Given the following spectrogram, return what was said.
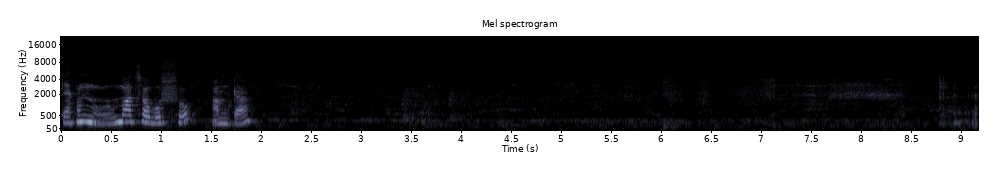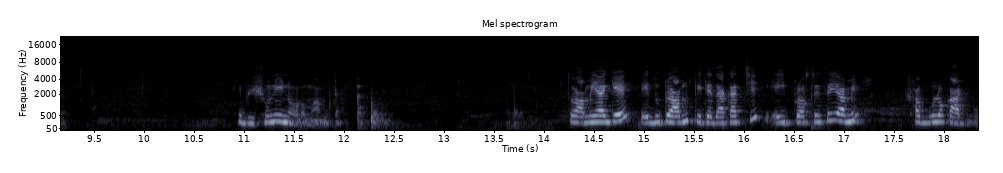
এখন নরম আছে অবশ্য, আমটা। ভীষণই নরম আমটা। তো আমি আগে এই দুটো আম কেটে দেখাচ্ছি। এই প্রসেসেই আমি সবগুলো কাটবো।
